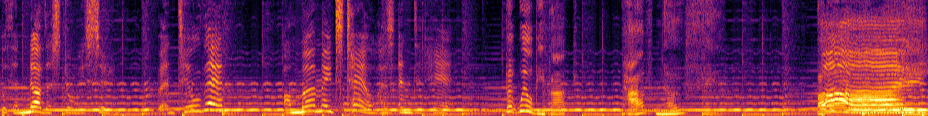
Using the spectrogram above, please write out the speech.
with another story soon. But until then, our mermaid's tale has ended here. But we'll be back. Have no fear. Bye.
